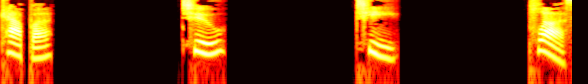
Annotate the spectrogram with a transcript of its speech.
kappa 2 T plus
